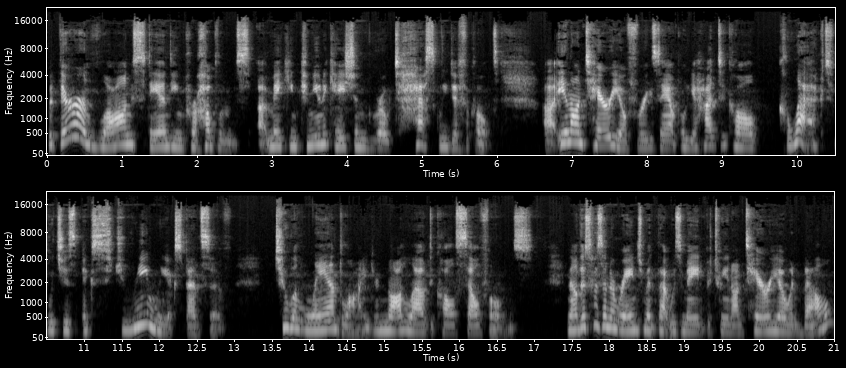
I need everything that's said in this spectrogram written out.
But there are long-standing problems uh, making communication grotesquely difficult. Uh, in Ontario, for example, you had to call collect, which is extremely expensive to a landline. You're not allowed to call cell phones. Now, this was an arrangement that was made between Ontario and Bell,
